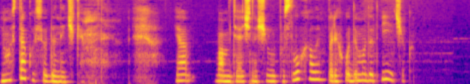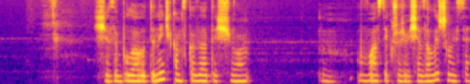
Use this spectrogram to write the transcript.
Ну, ось так ось одинички. Я вам вдячна, що ви послухали. Переходимо до двієчок. Ще забула одиничкам сказати, що у вас, якщо ще залишилися,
